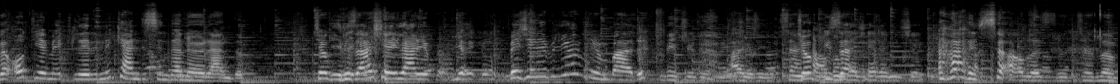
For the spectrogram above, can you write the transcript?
ve ot yemeklerini kendisinden öğrendim. Çok güzel şeyler yapıyor. Ya- Becerebiliyor muyum bari? Beceriyorum. Sen Çok kaldın güzel. beceremeyecek. Ay, Sağ olasın canım.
